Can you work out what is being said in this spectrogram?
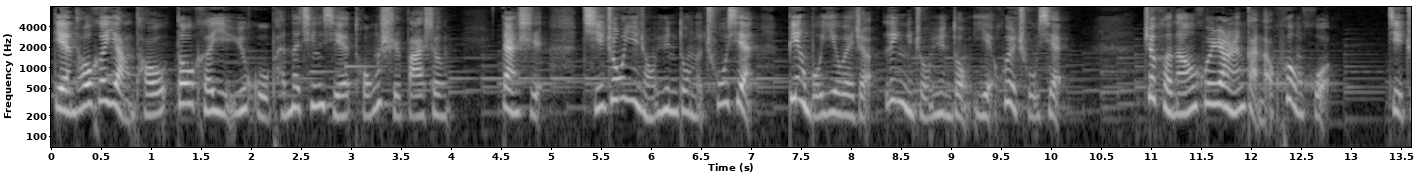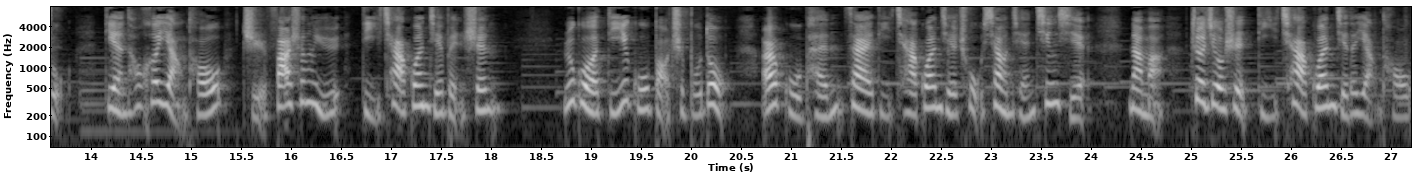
点头和仰头都可以与骨盆的倾斜同时发生，但是其中一种运动的出现，并不意味着另一种运动也会出现，这可能会让人感到困惑。记住，点头和仰头只发生于骶髂关节本身。如果骶骨保持不动，而骨盆在骶髂关节处向前倾斜，那么这就是骶髂关节的仰头。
